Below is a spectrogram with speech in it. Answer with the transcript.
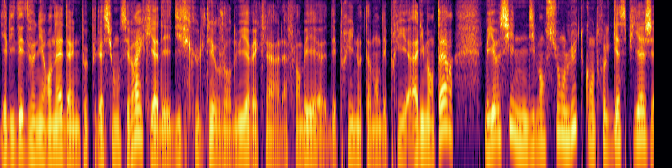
Il y a l'idée de venir en aide à une population. C'est vrai qu'il y a des difficultés aujourd'hui avec la, la flambée des prix, notamment des prix alimentaires, mais il y a aussi une dimension lutte contre le gaspillage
